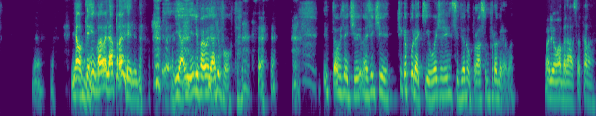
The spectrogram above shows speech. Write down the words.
É e alguém vai olhar para ele. Né? É, e aí ele vai olhar de volta. Então, gente, a gente fica por aqui hoje. A gente se vê no próximo programa. Valeu, um abraço. Até lá.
